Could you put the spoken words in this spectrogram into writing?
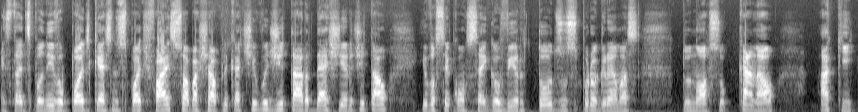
Está disponível o podcast no Spotify, só baixar o aplicativo, digitar Dash Dinheiro Digital e você consegue ouvir todos os programas do nosso canal aqui,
